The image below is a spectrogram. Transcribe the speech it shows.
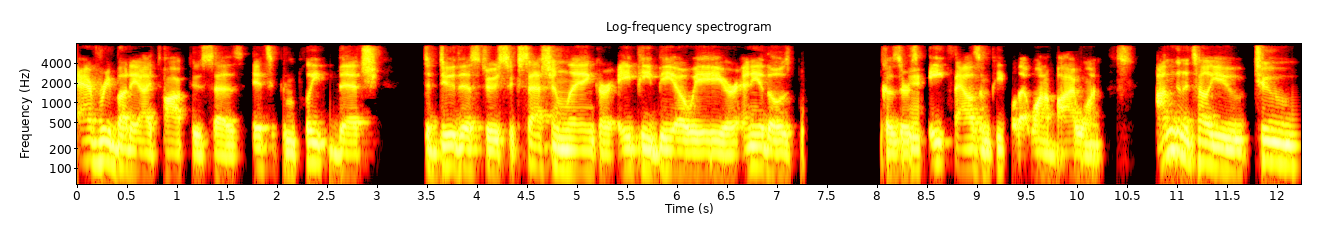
everybody I talk to says it's a complete bitch to do this through Succession Link or APBOE or any of those because there's mm. 8,000 people that want to buy one. I'm going to tell you two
